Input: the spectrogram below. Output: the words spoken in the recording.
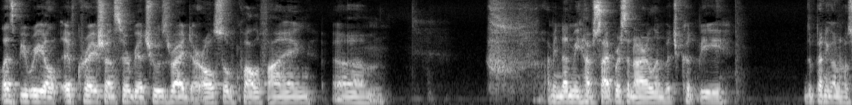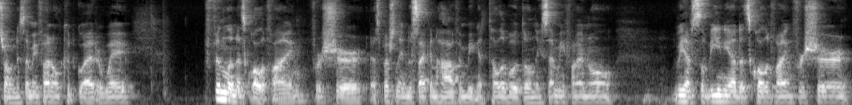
Let's be real, if Croatia and Serbia choose right, they're also qualifying. Um, I mean, then we have Cyprus and Ireland, which could be, depending on how strong the semifinal, could go either way. Finland is qualifying for sure, especially in the second half and being a televote only semifinal. We have Slovenia that's qualifying for sure.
